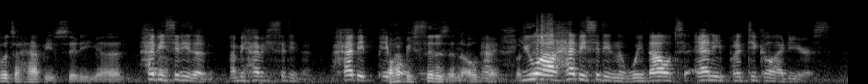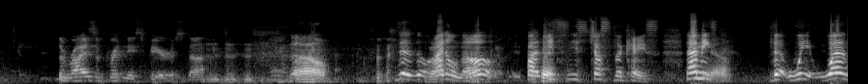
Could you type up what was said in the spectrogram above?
what's a happy city? Uh, Happy citizen. I mean happy citizen. Happy people. oh, happy citizen. Okay. Uh, You are a happy citizen without any political ideas. The rise of Britney Spears, not. Wow. The- the- I don't know, but it's, it's just the case. That means Yeah. that we when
